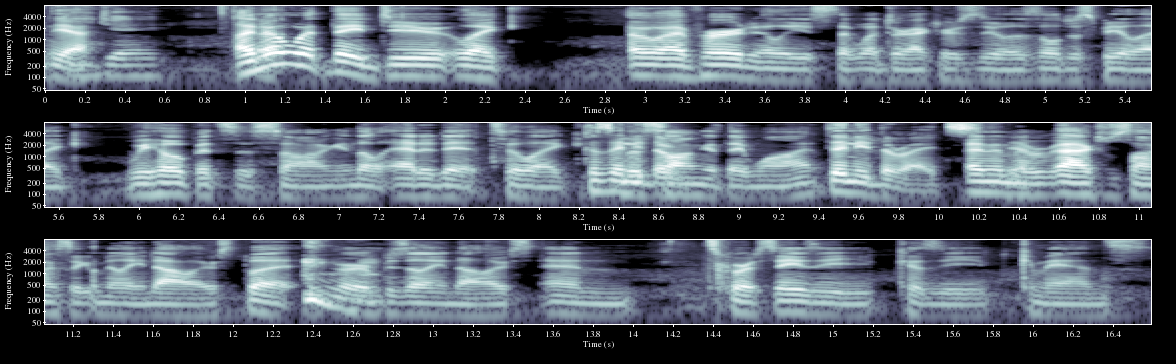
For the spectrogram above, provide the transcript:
yeah, DJ. I know what they do. Like, oh, I've heard at least that what directors do is they'll just be like, "We hope it's this song," and they'll edit it to like 'Cause they the need the- song that they want, they need the rights. and then yeah. the actual song's like a million dollars, but or a bazillion dollars. And Scorsese, because he commands the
